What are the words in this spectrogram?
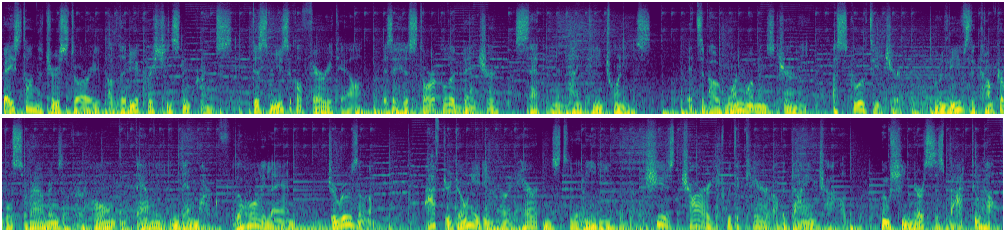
Based on the true story of Lydia Christensen Prince, this musical fairy tale is a historical adventure set in the 1920s. It's about one woman's journey, a schoolteacher who leaves the comfortable surroundings of her home and family in Denmark for the Holy Land, Jerusalem. After donating her inheritance to the needy, she is charged with the care of a dying child whom she nurses back to health,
